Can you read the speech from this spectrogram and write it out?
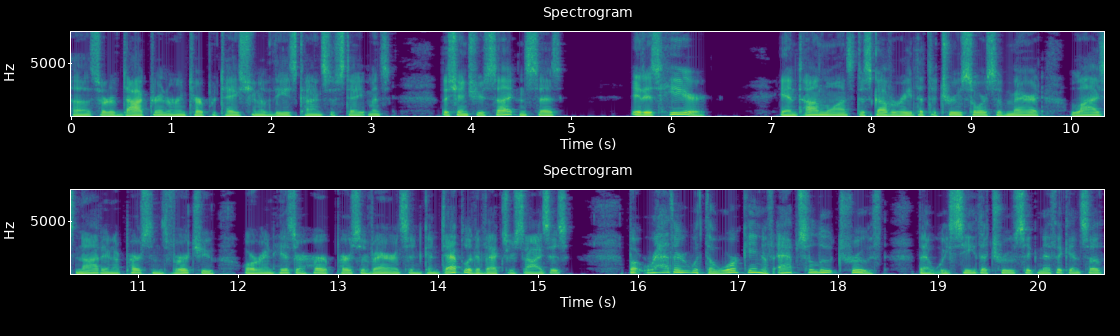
uh, sort of doctrine or interpretation of these kinds of statements, the Shinshu Saiten says, It is here in Tan Luan's discovery that the true source of merit lies not in a person's virtue or in his or her perseverance in contemplative exercises, but rather with the working of absolute truth that we see the true significance of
